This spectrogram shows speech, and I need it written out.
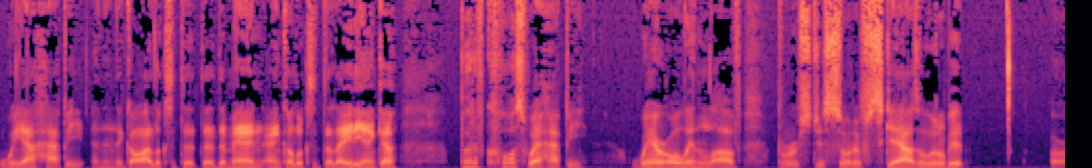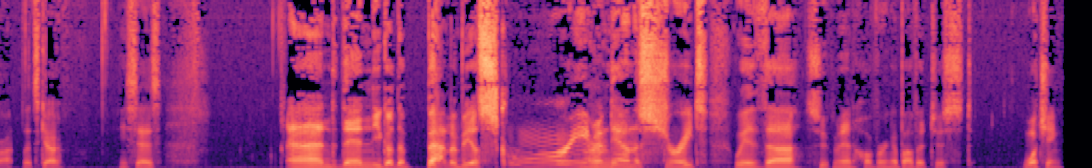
we are happy. And then the guy looks at the, the, the man anchor, looks at the lady anchor. But of course we're happy. We're all in love. Bruce just sort of scowls a little bit. All right, let's go, he says. And then you got the Batmobile screaming down the street with uh, Superman hovering above it, just watching.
